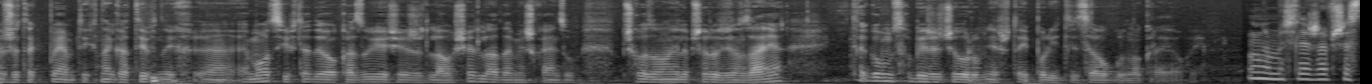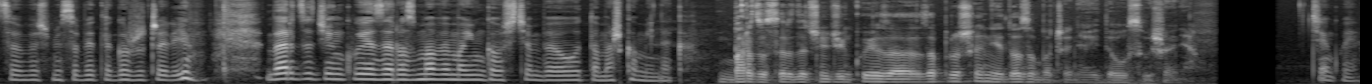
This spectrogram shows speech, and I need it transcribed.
że tak powiem, tych negatywnych e, emocji. Wtedy okazuje się, że dla osiedla, dla mieszkańców przychodzą najlepsze rozwiązania i tego bym sobie życzył również w tej polityce ogólnokrajowej. No myślę, że wszyscy byśmy sobie tego życzyli. Bardzo dziękuję za rozmowę. Moim gościem był Tomasz Kominek. Bardzo serdecznie dziękuję za zaproszenie. Do zobaczenia i do usłyszenia. Dziękuję.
